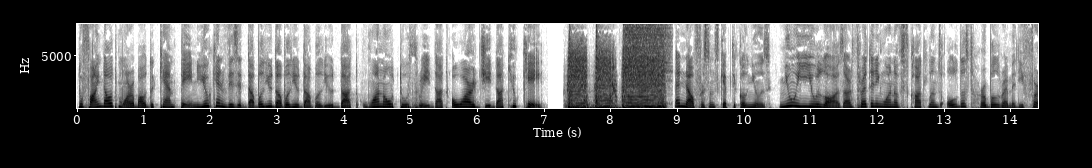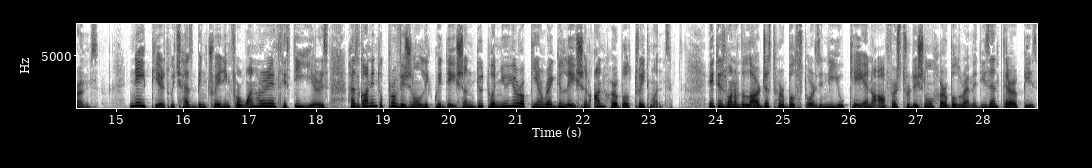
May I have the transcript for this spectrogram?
To find out more about the campaign, you can visit www.1023.org.uk. And now for some skeptical news. New EU laws are threatening one of Scotland's oldest herbal remedy firms. Napier's, which has been trading for 150 years, has gone into provisional liquidation due to a new European regulation on herbal treatments. It is one of the largest herbal stores in the UK and offers traditional herbal remedies and therapies,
